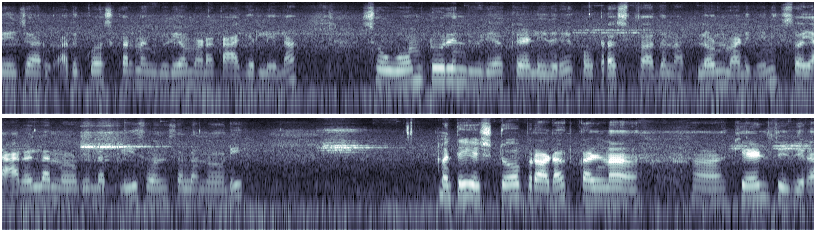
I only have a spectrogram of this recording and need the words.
ಬೇಜಾರು. ಅದಕ್ಕೋಸ್ಕರ ನಂಗೆ ವಿಡಿಯೋ ಮಾಡೋಕ್ಕಾಗಿರಲಿಲ್ಲ ಸೊ ಓಮ್ ಟೂರಿಂದು ವಿಡಿಯೋ ಕೇಳಿದರೆ ಕೊಟ್ರಸ್ತು ಅದನ್ನು ಅಪ್ಲೋಡ್ ಮಾಡಿದ್ದೀನಿ. ಸೊ ಯಾರೆಲ್ಲ ನೋಡಿಲ್ಲ ಪ್ಲೀಸ್ ಒಂದು ಸಲ ನೋಡಿ. ಮತ್ತು ಎಷ್ಟೋ ಪ್ರಾಡಕ್ಟ್ಗಳನ್ನ ಕೇಳ್ತಿದ್ದೀರ.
